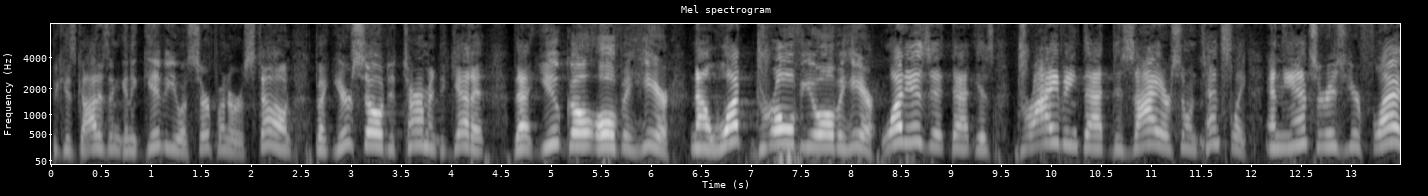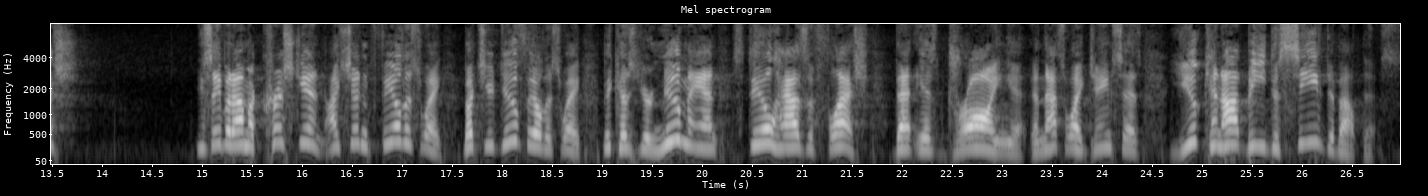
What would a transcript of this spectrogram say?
Because God isn't going to give you a serpent or a stone, but you're so determined to get it that you go over here. Now, what drove you over here? What is it that is driving that desire so intensely? And the answer is your flesh. You say, but I'm a Christian. I shouldn't feel this way. But you do feel this way because your new man still has a flesh that is drawing it. And that's why James says, you cannot be deceived about this.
